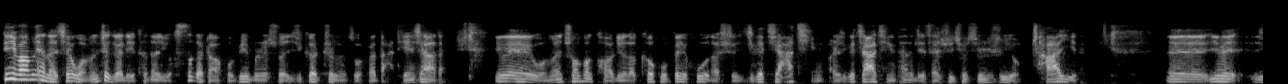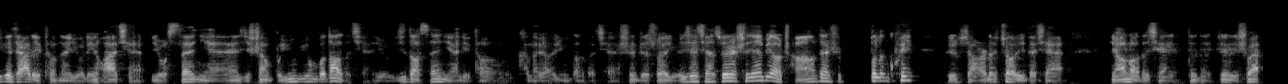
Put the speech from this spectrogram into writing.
另一方面呢，其实我们这个里头呢有四个账户，并不是说一个智能组合打天下的，因为我们充分考虑了客户背后呢是一个家庭，而一个家庭它的理财需求其实是有差异的。呃，因为一个家里头呢有零花钱，有三年以上不用用不到的钱，有一到三年里头可能要用到的钱，甚至说有一些钱虽然时间比较长，但是不能亏，比如小孩的教育的钱、养老的钱等等，这里是吧？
